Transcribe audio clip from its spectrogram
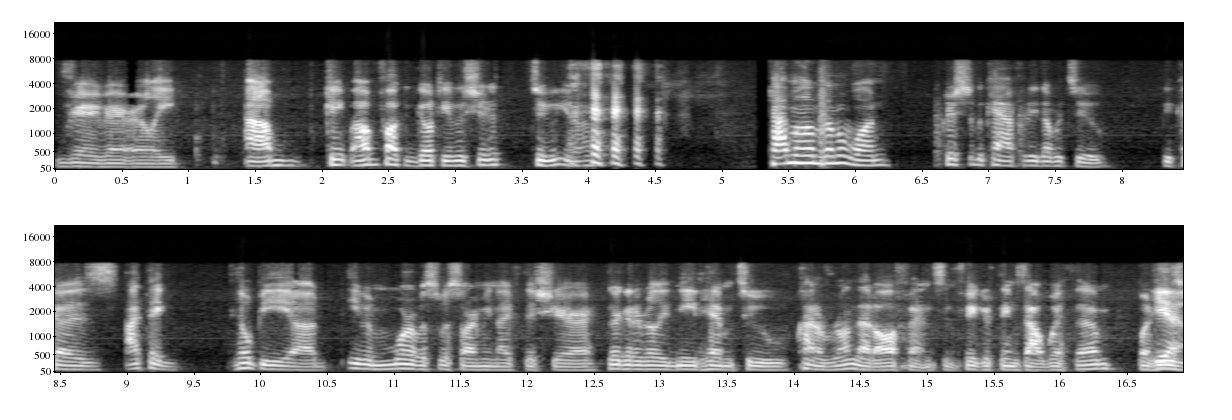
very, very early. I'm keep, I'm fucking guilty of this shit too. You know, Pat Mahomes number one, Christian McCaffrey number two, because I think he'll be uh, even more of a Swiss Army knife this year. They're going to really need him to kind of run that offense and figure things out with them. But he's Yeah.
